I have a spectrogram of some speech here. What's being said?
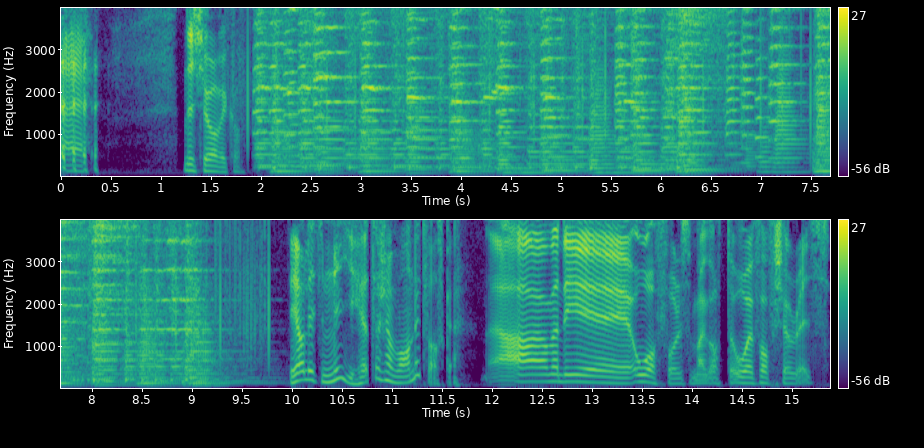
Nej. Nu kör vi Carl. Vi har lite nyheter som vanligt va, Oskar? Ja, men det är Åfor som har gått. OF Offshore Race.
